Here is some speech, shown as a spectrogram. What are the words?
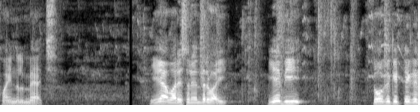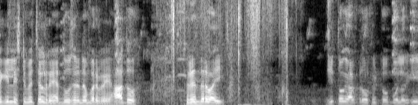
फाइनल मैच। ये हमारे सुरेंद्र भाई। ये भी टॉप विकेट टेकर की लिस्ट में चल रहे हैं दूसरे नंबर पे। हाँ तो सुरेंद्र भाई जीतोगे आप ट्रॉफी टॉप बॉलर की?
